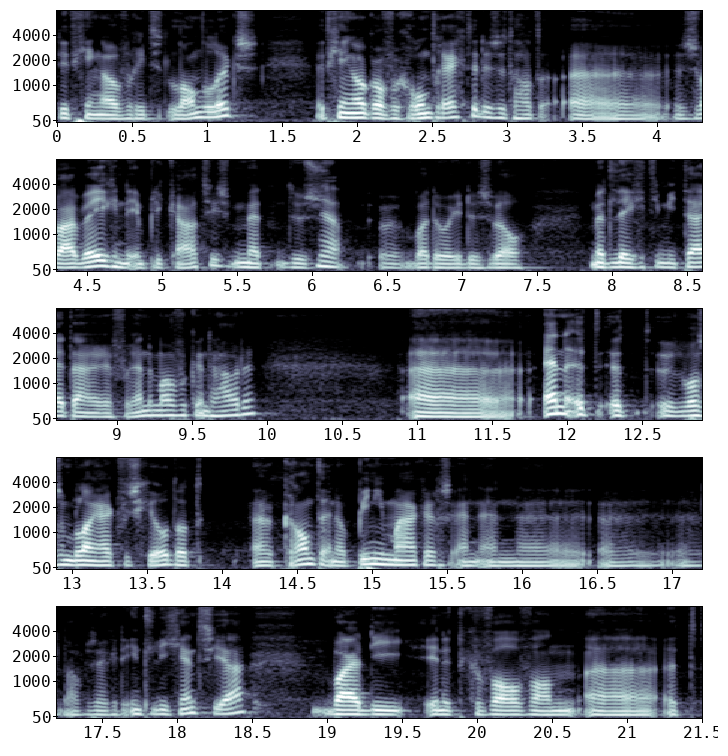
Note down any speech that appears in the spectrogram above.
Dit ging over iets landelijks. Het ging ook over grondrechten, dus het had uh, zwaarwegende implicaties. Met dus, uh, waardoor je dus wel met legitimiteit daar een referendum over kunt houden. Uh, en het, het, het, was een belangrijk verschil dat uh, kranten en opiniemakers en, en uh, laten we zeggen de intelligentsia, waar die in het geval van het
